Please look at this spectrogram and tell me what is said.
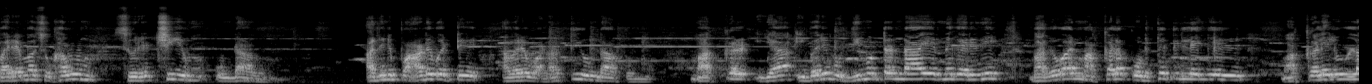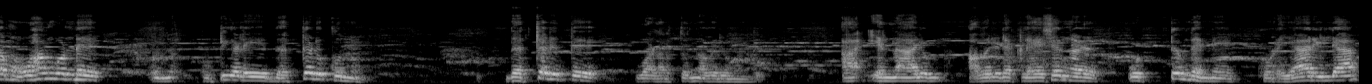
പരമസുഖവും സുരക്ഷയും ഉണ്ടാകും. അതിന് പാടുപെട്ട് അവരെ വളർത്തിയുണ്ടാക്കുന്നു. മക്കൾ യാ ഇവർ ബുദ്ധിമുട്ടണ്ട എന്ന് കരുതി ഭഗവാൻ മക്കളെ കൊടുത്തിട്ടില്ലെങ്കിൽ മക്കളിലുള്ള മോഹം കൊണ്ട് കുട്ടികളെ ദത്തെടുക്കുന്നു. ദത്തെടുത്ത് വളർത്തുന്നവരുമുണ്ട്. എന്നാലും അവരുടെ ക്ലേശങ്ങൾ ഒട്ടും തന്നെ കുറയാറില്ല.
